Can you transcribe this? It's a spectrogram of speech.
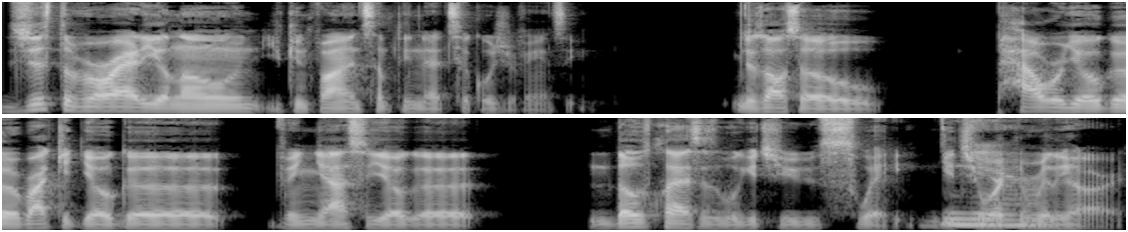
Just the variety alone, you can find something that tickles your fancy. There's also power yoga, rocket yoga, vinyasa yoga. Those classes will get you sweaty, get you yeah. working really hard.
